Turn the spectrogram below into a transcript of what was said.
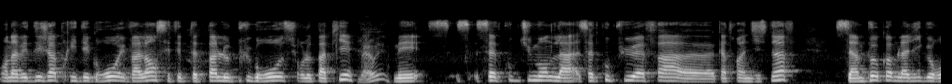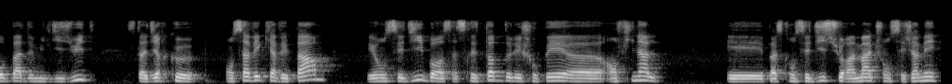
on avait déjà pris des gros et Valence, c'était peut-être pas le plus gros sur le papier. Bah oui. Mais cette Coupe du Monde, là, cette Coupe UEFA euh, 99, c'est un peu comme la Ligue Europa 2018. C'est-à-dire que on savait qu'il y avait Parme et on s'est dit, bon, ça serait top de les choper euh, en finale. Et parce qu'on s'est dit, sur un match, on sait jamais.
